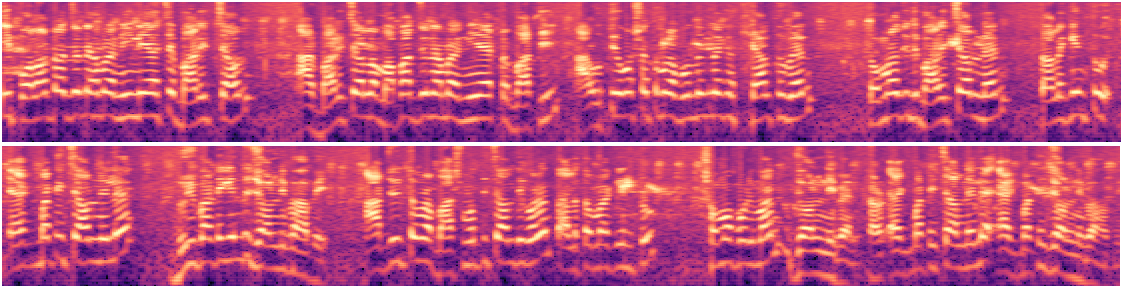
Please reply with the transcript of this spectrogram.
এই পোলাওটার জন্য আমরা নিয়ে নিয়ে হচ্ছে বাড়ির চাউল। আর বাড়ির চাউল মাপার জন্য আমরা নিয়ে একটা বাটি। আর অতি অবশ্যই তোমরা বন্ধুগুলোকে খেয়াল থুবেন, তোমরা যদি বাড়ির চাউল নেন, তাহলে কিন্তু এক বাটি চাউল নিলে দুই বাটি কিন্তু জল নিতে হবে। আর যদি তোমরা বাসমতি চাল দিয়ে করেন, তাহলে তোমরা কিন্তু সম পরিমাণ জল নেবেন, কারণ এক বাটি চাল নিলে এক বাটি জল নিতে হবে।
